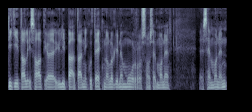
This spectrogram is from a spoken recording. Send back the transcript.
digitalisaatio ja ylipäätään niin kuin teknologinen murros on semmoinen – semmoinen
